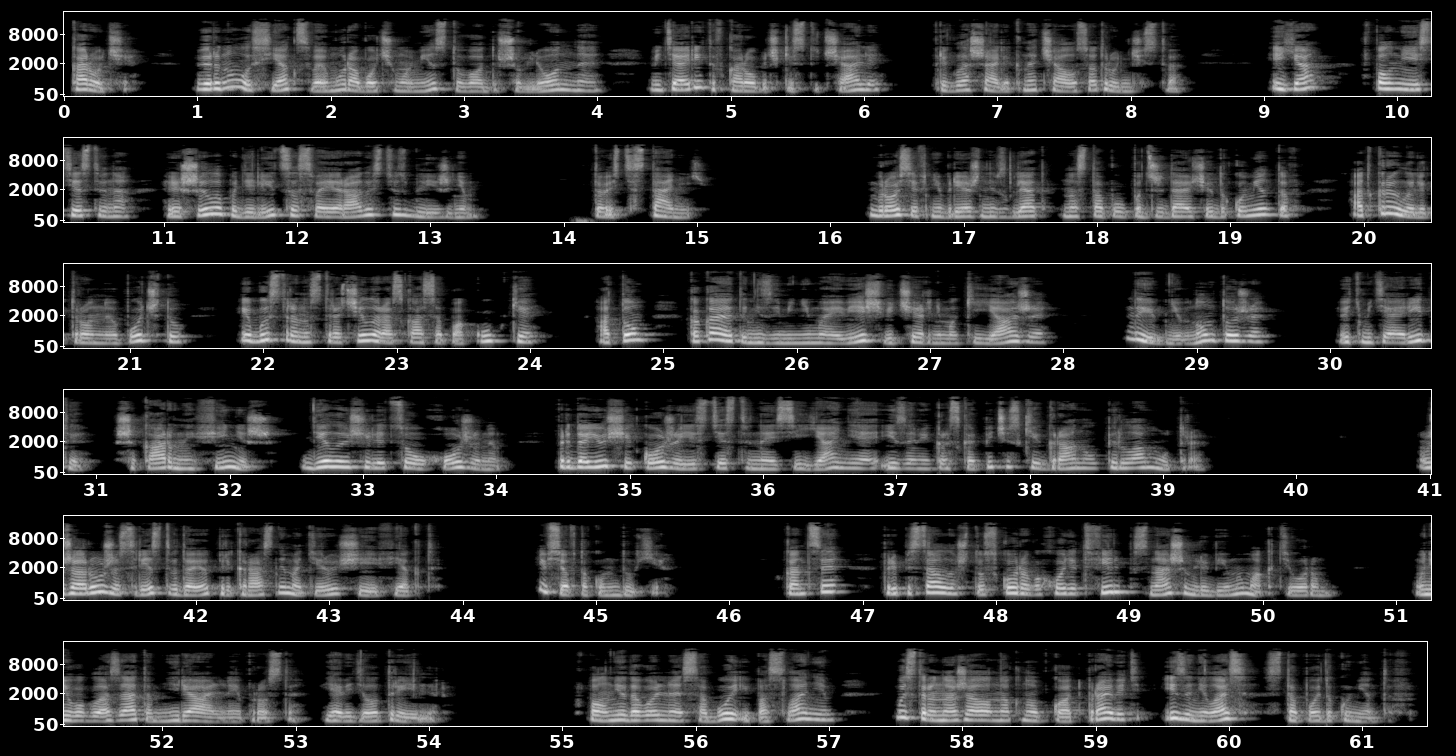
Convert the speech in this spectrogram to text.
Короче, вернулась я к своему рабочему месту воодушевленная, метеориты в коробочке стучали, приглашали к началу сотрудничества. И я, вполне естественно, решила поделиться своей радостью с ближним, то есть с Таней. Бросив небрежный взгляд на стопу поджидающих документов, открыла электронную почту и быстро настрочила рассказ о покупке, о том, какая это незаменимая вещь в вечернем макияже, да и в дневном тоже. Ведь метеориты – шикарный финиш, делающий лицо ухоженным, придающий коже естественное сияние из-за микроскопических гранул перламутра. В жару же средство дает прекрасный матирующий эффект. И все в таком духе. В конце приписала, что скоро выходит фильм с нашим любимым актером. У него глаза там нереальные просто, я видела трейлер. Вполне довольная собой и посланием, быстро нажала на кнопку «Отправить» и занялась стопой документов.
